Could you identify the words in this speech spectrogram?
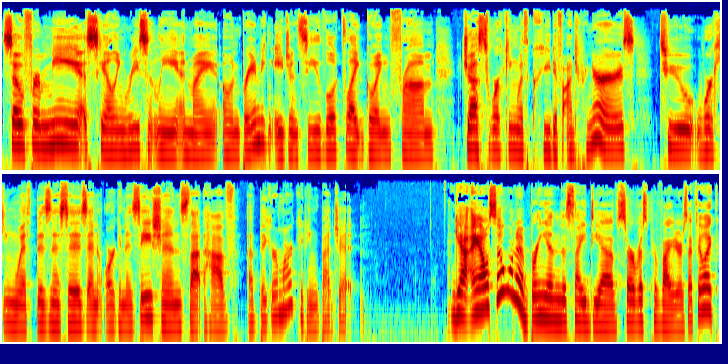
So for me, scaling recently in my own branding agency looked like going from just working with creative entrepreneurs to working with businesses and organizations that have a bigger marketing budget. Yeah, I also want to bring in this idea of service providers. I feel like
